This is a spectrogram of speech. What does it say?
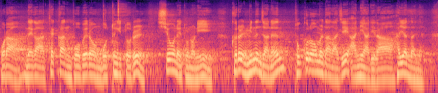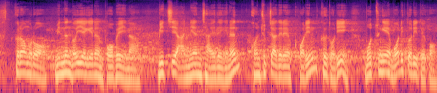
보라 내가 택한 보배로운 모퉁이 돌을 시온에 두노니 그를 믿는 자는 부끄러움을 당하지 아니하리라 하였느냐 그러므로 믿는 너희에게는 보배이나 믿지 아니한 자에게는 건축자들의 버린 그 돌이 모퉁이의 머릿돌이 되고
